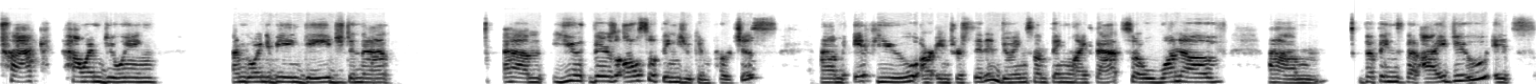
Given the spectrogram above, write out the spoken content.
track how i'm doing? I'm going to be engaged in that um, you there's also things you can purchase um, if you are interested in doing something like that so one of um, the things that I do. It's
